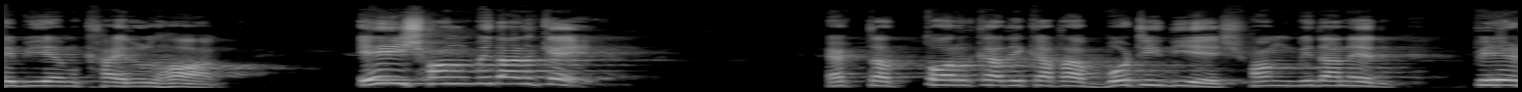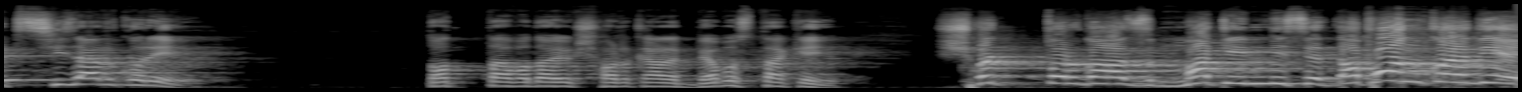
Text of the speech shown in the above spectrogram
A B M Khairul Haque এই সংবিধানকে একটা তরকারি কাটা বটি দিয়ে সংবিধানের পেট সিজার করে তত্ত্বাবধায়ক সরকার ব্যবস্থাকে সত্তর গজ মাটির নিচে দাফন করে দিয়ে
